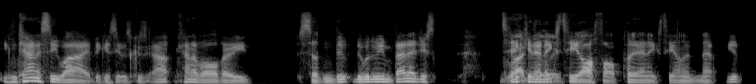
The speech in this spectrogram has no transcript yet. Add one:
You can kind of see why because it was kind of all very sudden. They, they would have been better just taking Gradually. NXT off or putting NXT on a net. You,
